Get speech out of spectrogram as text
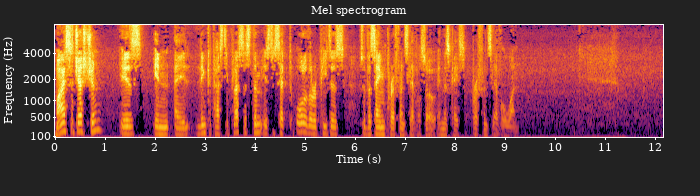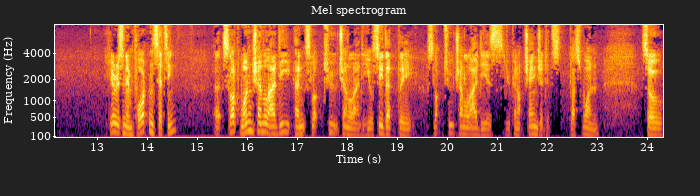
My suggestion is in a link capacity plus system is to set all of the repeaters to the same preference level. So in this case, preference level 1. Here is an important setting. Uh, slot 1 channel ID and slot 2 channel ID. You'll see that the slot 2 channel ID is, you cannot change it, it's plus 1. So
